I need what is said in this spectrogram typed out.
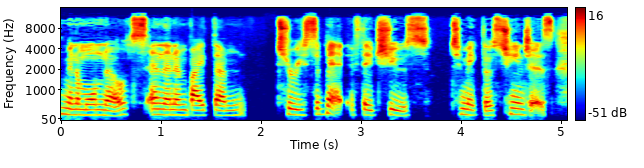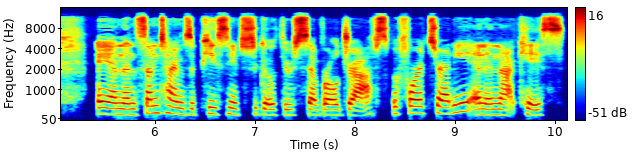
minimal notes and then invite them to resubmit if they choose to make those changes. And then sometimes a piece needs to go through several drafts before it's ready. And in that case,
